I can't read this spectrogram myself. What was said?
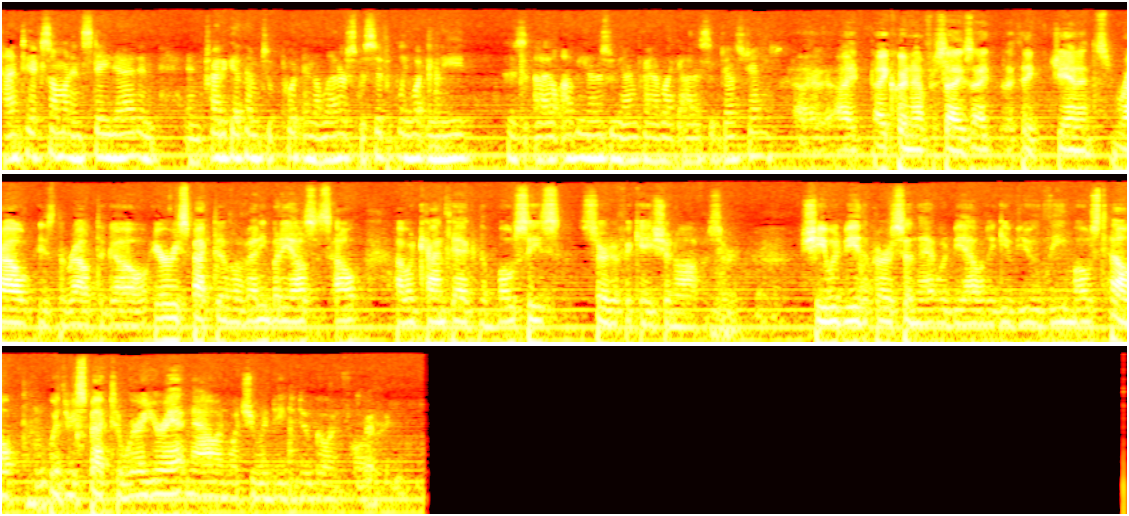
contact someone in state ed and, and try to get them to put in a letter specifically what you need, because I'll, I'll be honest with you, I'm kind of like out of suggestions. I, I I couldn't emphasize, I, I think Janet's route is the route to go. Irrespective of anybody else's help, I would contact the BOCES certification officer. she would be the person that would be able to give you the most help with respect to where you're at now and what you would need to do going forward.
